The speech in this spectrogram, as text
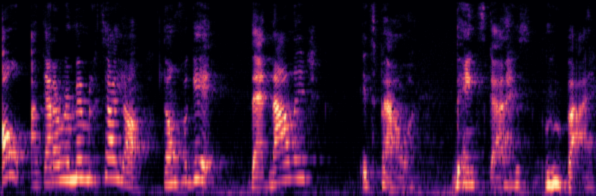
Oh, I got to remember to tell y'all, don't forget that knowledge, it's power. Thanks, guys. Bye.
